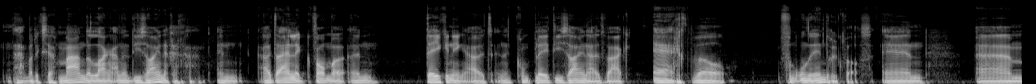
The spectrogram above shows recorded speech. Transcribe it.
nou, wat ik zeg, maandenlang aan het designen gegaan. En uiteindelijk kwam er een tekening uit en een compleet design uit waar ik echt wel van onder de indruk was. En ehm,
